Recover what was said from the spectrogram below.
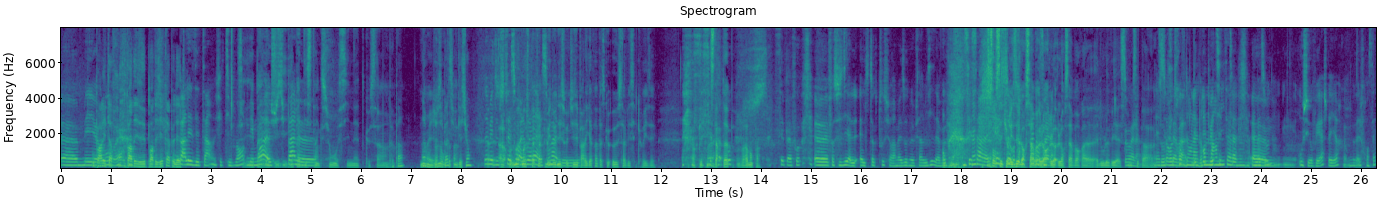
Euh, mais, Ou par euh, l'État bon, par des, par des États peut-être. par les États, effectivement. il Mais pas- moi, il y a- je suis il y pas a pas de le. distinction aussi nette que ça. On peut pas Non, mais je non, sais pas, c'est une question. Non, mais de toute Alors, façon, moi, je préfère que mes données soient utilisées par les GAFA parce que eux savent les sécuriser. Alors que les petites pas startups, vraiment pas. C'est pas faux. Euh, Enfin, ceci dit, elles, elles stockent tout sur Amazon Web Services. c'est ça. Sans Elles sécuriser leur serveur, leur, leur- leur serveur AWS. donc Voilà. c'est pas... Elles Donc, se retrouvent dans Les- la les grande petites, marmite ça va. euh, Amazon. Euh, ou chez OVH d'ailleurs, comme modèle français.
